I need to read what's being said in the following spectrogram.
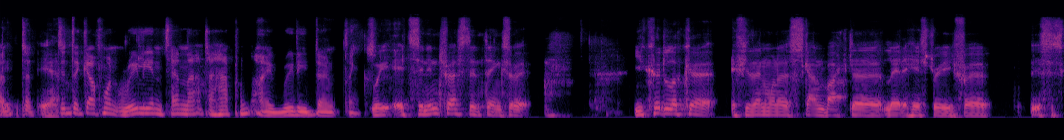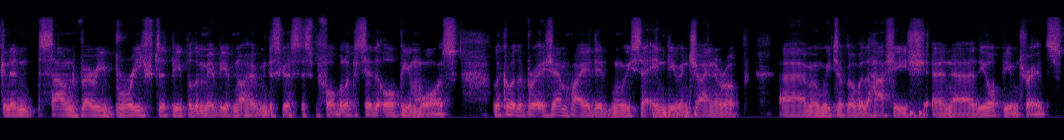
Uh, and to, yeah. did the government really intend that to happen? I really don't think so. We, it's an interesting thing. So it, you could look at, if you then want to scan back to later history for this is going to sound very brief to people that maybe have not heard me discuss this before, but look at say the Opium Wars. Look at what the British Empire did when we set India and China up, um, and we took over the hashish and uh, the opium trades.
